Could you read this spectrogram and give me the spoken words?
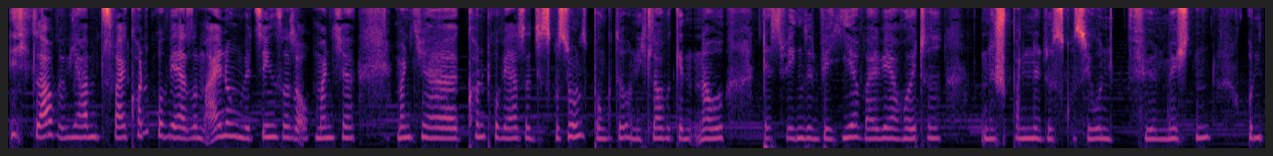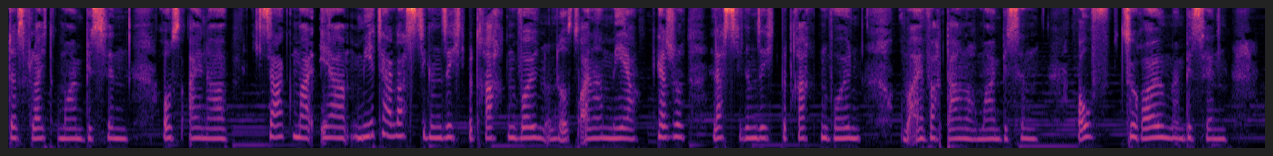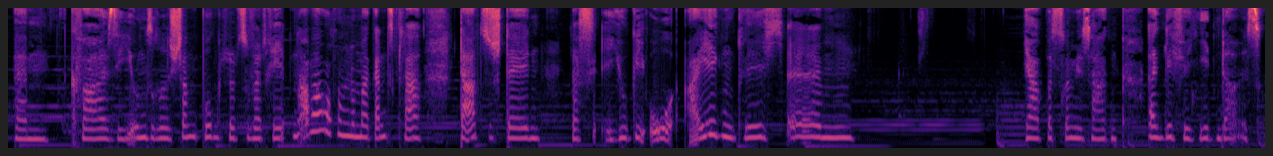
ich glaube, wir haben zwei kontroverse Meinungen, beziehungsweise auch manche, manche kontroverse Diskussionspunkte. Und ich glaube, genau deswegen sind wir hier, weil wir heute eine spannende Diskussion führen möchten und das vielleicht auch mal ein bisschen aus einer, ich sag mal, eher metalastigen Sicht betrachten wollen und aus einer mehr casual-lastigen Sicht betrachten wollen, um einfach da noch mal ein bisschen aufzuräumen, ein bisschen ähm, quasi unsere Standpunkte zu vertreten, aber auch um nochmal ganz klar darzustellen, dass Yu-Gi-Oh! eigentlich, ähm, ja, was sollen wir sagen, eigentlich für jeden da ist.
